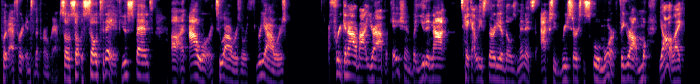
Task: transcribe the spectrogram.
put effort into the program. So so so today if you spent uh, an hour or two hours or three hours freaking out about your application but you did not take at least 30 of those minutes to actually research the school more figure out more y'all like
